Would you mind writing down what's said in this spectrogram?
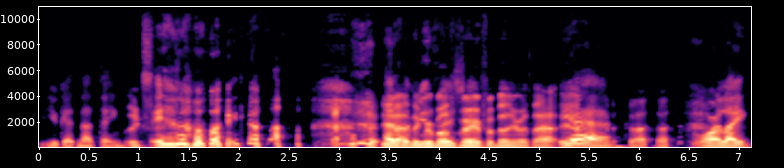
you get nothing Ex- you know like yeah, I think we're both very familiar with that. yeah Yeah. or like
